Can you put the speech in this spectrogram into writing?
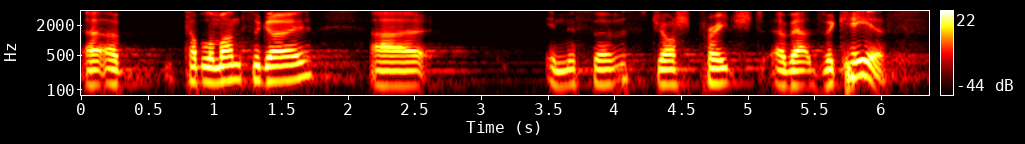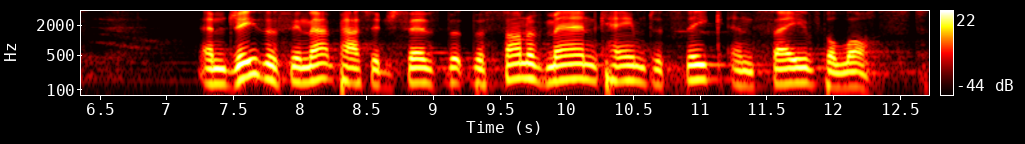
Uh, a couple of months ago, uh, in this service, Josh preached about Zacchaeus. And Jesus, in that passage, says that the Son of Man came to seek and save the lost.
